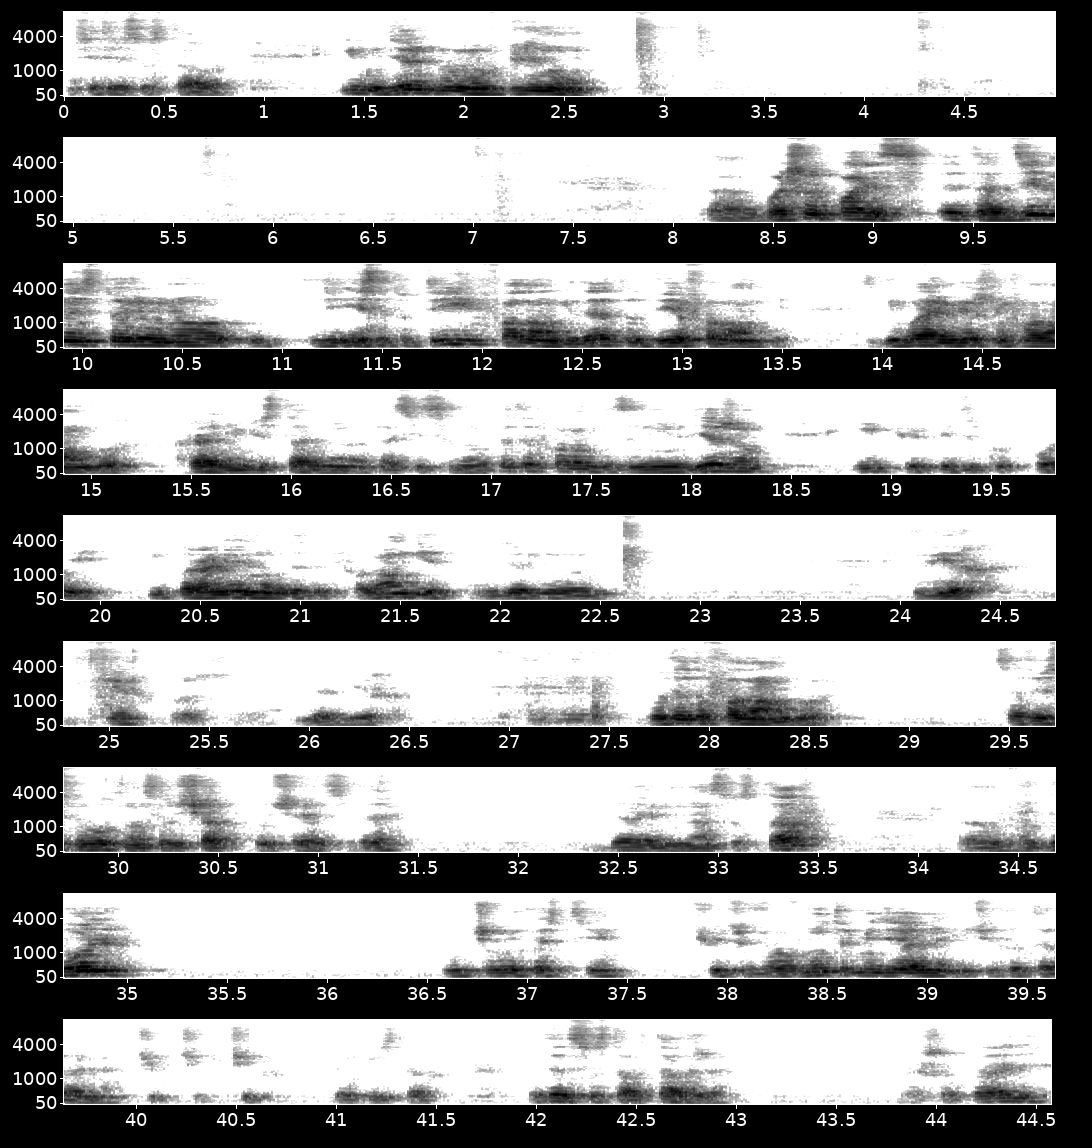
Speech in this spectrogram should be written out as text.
Все три сустава. И выдергиваем в длину. А, Большой палец это отдельная история у него. Если тут три фаланги, да, тут две фаланги. Сгибаем верхнюю фалангу, крайнюю дистальную относительно вот этой фаланги, за нее держим и перпендику- ой, и параллельно вот этой фаланге выдергиваем вверх. Вверх просто. Да, вверх. Вот эту фалангу. Соответственно, вот у нас рычаг получается, да? Давим на сустав э, вдоль лучевой кости, чуть вовнутрь медиально и чуть латерально. Чик-чик-чик в трех местах. Вот этот сустав также расшатали.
